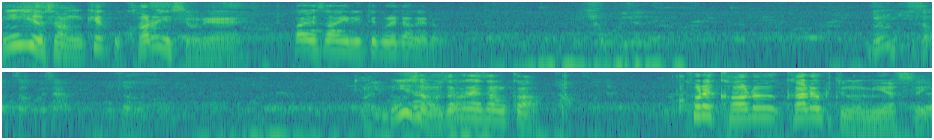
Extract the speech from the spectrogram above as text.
23結構軽いんですよね。パイさん入れてくれたけど。兄さん？お酒さんあ兄さんお酒屋さんか。これ軽軽くて飲みやすい。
